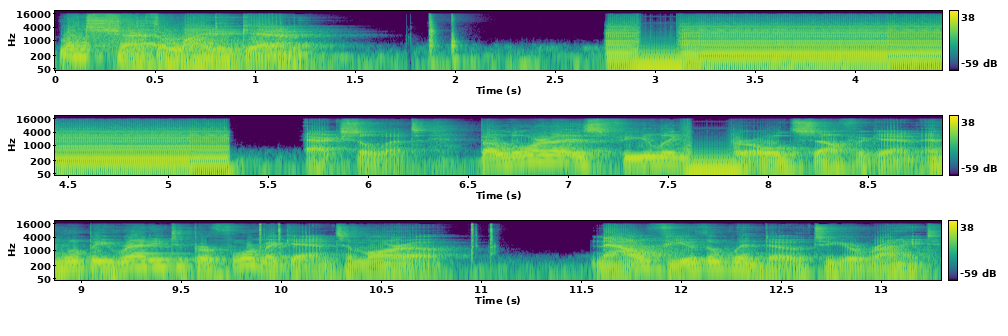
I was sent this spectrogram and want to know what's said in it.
Let's check the light again. Excellent. Ballora is feeling her old self again and will be ready to perform again tomorrow. Now view the window to your right.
